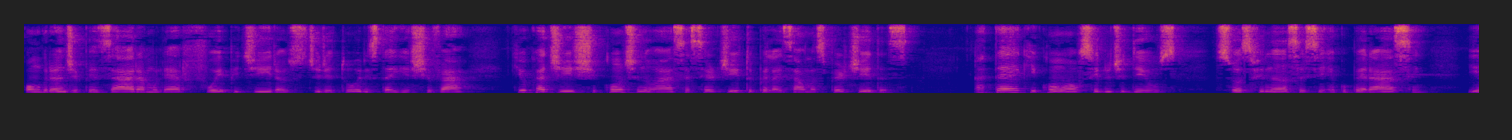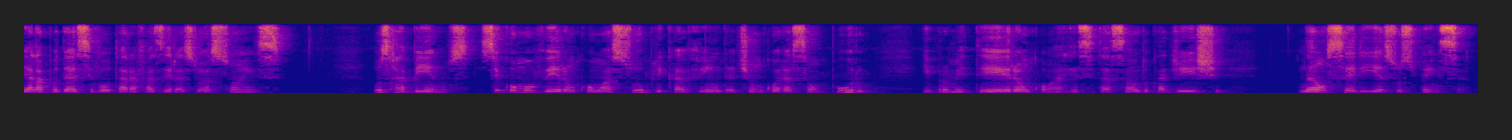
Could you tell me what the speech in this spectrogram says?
Com grande pesar, a mulher foi pedir aos diretores da Yeshiva que o Kadish continuasse a ser dito pelas almas perdidas. até que, com o auxílio de Deus, suas finanças se recuperassem e ela pudesse voltar a fazer as doações. Os rabinos se comoveram com a súplica vinda de um coração puro e prometeram, com a recitação do Kadish, não seria suspensa.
